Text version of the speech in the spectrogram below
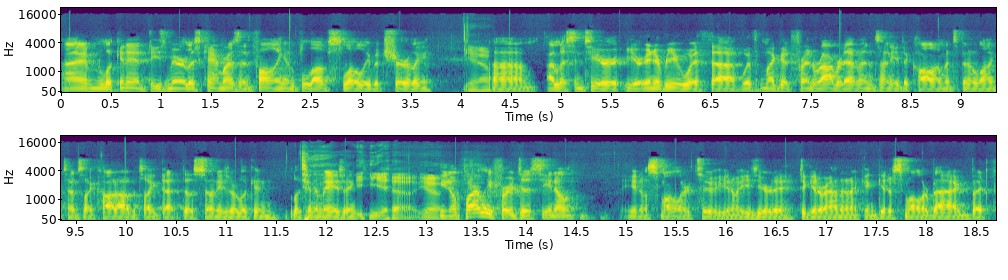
I'm looking at these mirrorless cameras and falling in love slowly but surely. Yeah. Um, I listened to your your interview with uh, with my good friend Robert Evans. I need to call him. It's been a long time since I caught up. It's like that. Those Sony's are looking looking amazing. yeah, yeah. You know, partly for just you know you know smaller too. You know, easier to to get around, and I can get a smaller bag. But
